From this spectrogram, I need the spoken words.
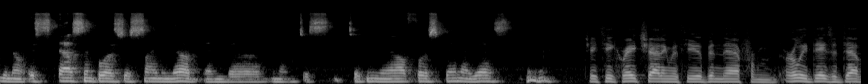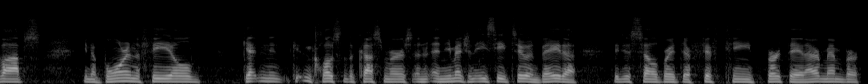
you know, it's as simple as just signing up and uh, you know just taking it out for a spin, I guess. JT, great chatting with you. Been there from early days of DevOps, you know, born in the field, getting in, getting close to the customers. And, and you mentioned EC2 and beta. They just celebrate their 15th birthday. And I remember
